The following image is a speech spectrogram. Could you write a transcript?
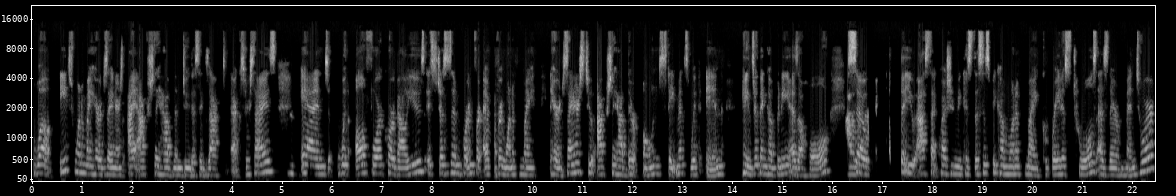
Well, each one of my hair designers, I actually have them do this exact exercise. Mm-hmm. And with all four core values, it's just as important for every one of my hair designers to actually have their own statements within Hainsworth and Company as a whole. So that you asked that question because this has become one of my greatest tools as their mentor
